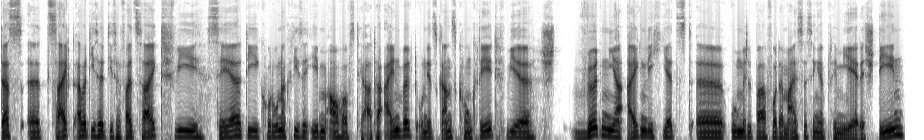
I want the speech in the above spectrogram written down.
das äh, zeigt aber, dieser, dieser Fall zeigt, wie sehr die Corona-Krise eben auch aufs Theater einwirkt. Und jetzt ganz konkret, wir würden ja eigentlich jetzt äh, unmittelbar vor der Meistersinger Premiere stehen.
